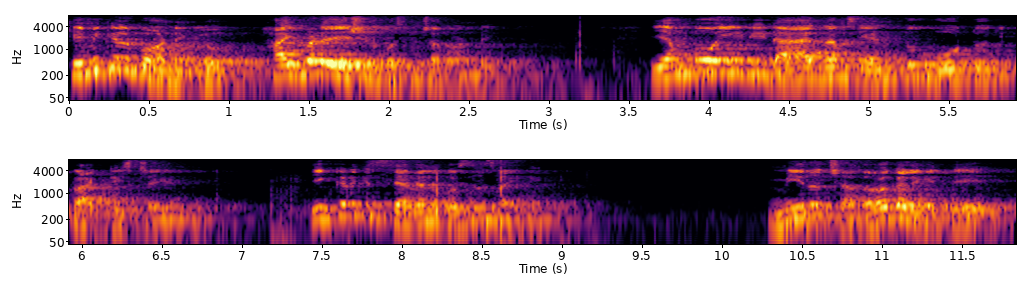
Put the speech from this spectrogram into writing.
కెమికల్ బాండింగ్లో హైబ్రిడైజేషన్ క్వశ్చన్ చదవండి. ఎంఓఈడి డయాగ్రామ్స్ ఎన్ టూ ఓ టూకి ప్రాక్టీస్ చేయండి. ఇక్కడికి సెవెన్ క్వశ్చన్స్ అయినాయి. మీరు చదవగలిగితే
